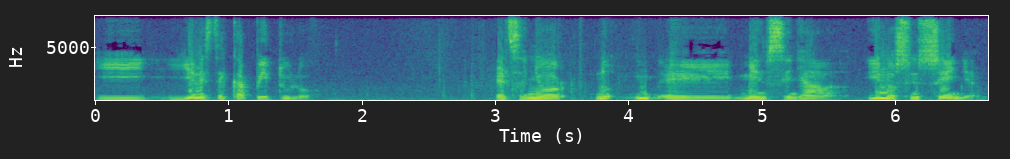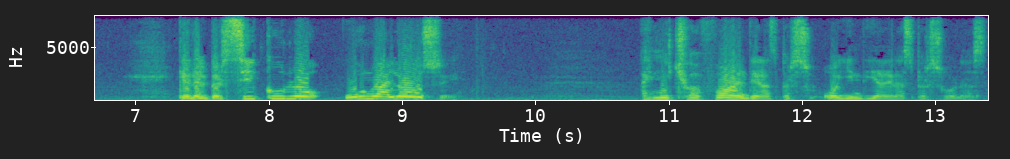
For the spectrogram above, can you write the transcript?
y, en este capítulo el Señor eh, me enseñaba y nos enseña que del versículo 1 al 11 hay mucho afán de las hoy en día de las personas.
